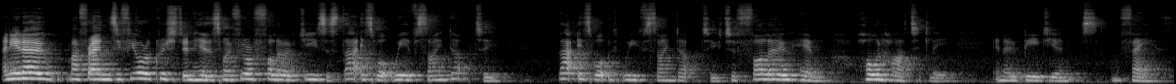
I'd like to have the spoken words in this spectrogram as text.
And you know, my friends, if you're a Christian here this morning, if you're a follower of Jesus, that is what we have signed up to. That is what we've signed up to, to follow Him wholeheartedly in obedience and faith.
